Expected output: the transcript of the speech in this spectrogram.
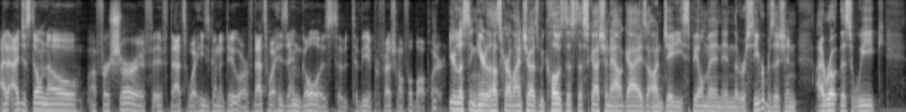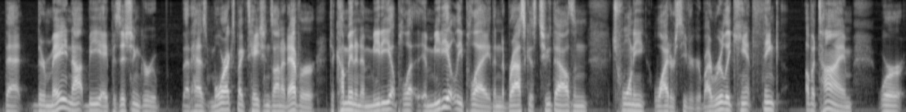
I, I just don't know uh, for sure if, if that's what he's going to do or if that's what his end goal is to, to be a professional football player. You're listening here to the Husker Online Show as we close this discussion out, guys, on J.D. Spielman in the receiver position. I wrote this week that there may not be a position group that has more expectations on it ever to come in and immediate play, immediately play than Nebraska's 2020 wide receiver group. I really can't think of a time where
